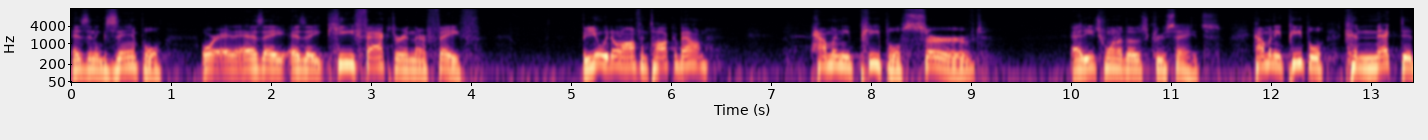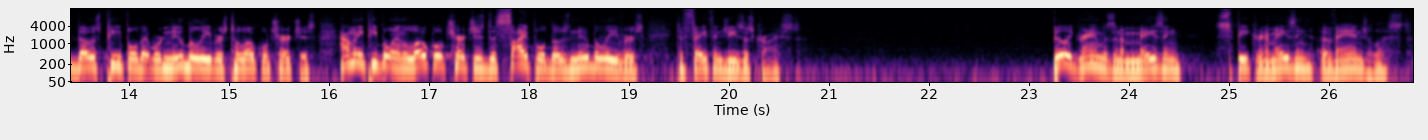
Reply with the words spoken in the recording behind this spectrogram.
as an example or as a, as a key factor in their faith. But you know we don't often talk about? How many people served at each one of those crusades? How many people connected those people that were new believers to local churches? How many people in local churches discipled those new believers to faith in Jesus Christ? Billy Graham was an amazing speaker, an amazing evangelist,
